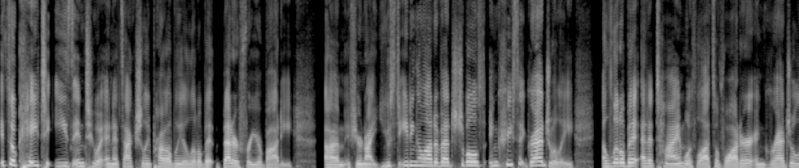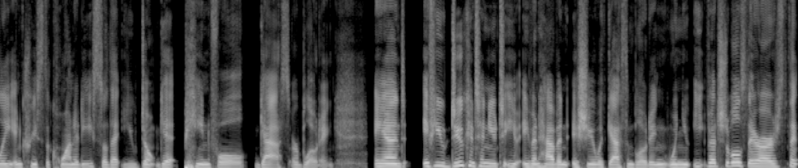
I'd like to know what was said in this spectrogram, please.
it's okay to ease into it, and it's actually probably a little bit better for your body. Um, if you're not used to eating a lot of vegetables, increase it gradually, a little bit at a time with lots of water, and gradually increase the quantity so that you don't get painful gas or bloating. And if you do continue to e- even have an issue with gas and bloating when you eat vegetables, there are th-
